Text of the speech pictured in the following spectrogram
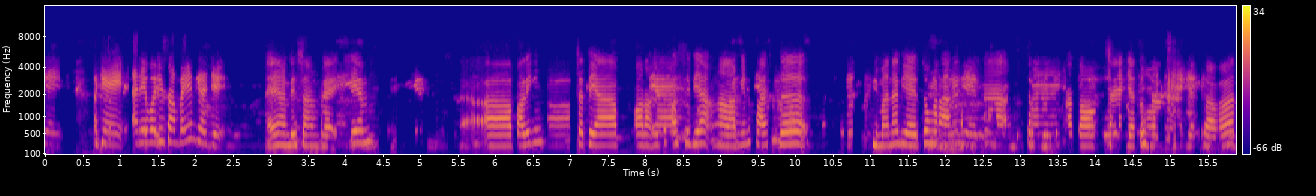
Oke, okay. ada yang mau disampaikan gak, J? Yang disampaikan uh, paling setiap orang itu pasti dia ngalamin fase di mana dia itu ngerasa terbentuk atau saya jatuh banget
